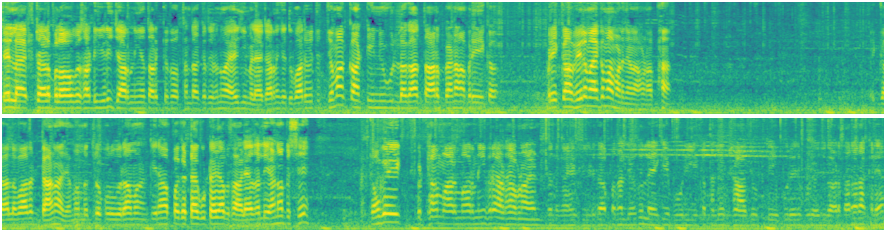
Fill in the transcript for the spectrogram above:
ਤੇ ਲਾਈਫ ਸਟਾਈਲ ਬਲੌਗ ਸਾਡੀ ਜਿਹੜੀ ਜਰਨੀ ਆ ਤੜਕੇ ਤੋਂ ਹੱਥਾਂ ਤੱਕ ਤੇ ਤੁਹਾਨੂੰ ਇਹੋ ਜੀ ਮਿਲਿਆ ਕਰਨਗੇ। ਉਦੋਂ ਵਿੱਚ ਜਮਾ ਕੰਟੀਨਿਊ ਲਗਾਤਾਰ ਬਹਿਣਾ ਬ੍ਰੇਕ ਬ੍ਰੇਕਾਂ ਫੇਰ ਮੈਂ ਘਮਾ ਬਣ ਜਾਣਾ ਹੁਣ ਆਪਾਂ। ਤੇ ਗੱਲਬਾਤ ਡਾਣਾ ਜਮਾ ਮਿੱਤਰੋ ਪ੍ਰੋਗਰਾਮ ਕਿ ਆਪਾਂ ਗੱਟਾ ਗੁੱਟਾ ਜਾਂ ਵਸਾ ਲਿਆ ਥੱਲੇ, ਹਨਾ ਪਿੱਛੇ? ਕਿਉਂਕਿ ਪਿੱਠਾ ਮਾਰ ਮਾਰ ਨਹੀਂ ਫਿਰ ਆੜਾ ਬਣਾ ਦਿੰਦੀਆਂ ਇਹ ਫੀਡ ਦਾ। ਆਪਾਂ ਥੱਲੇ ਉਹ ਤੋਂ ਲੈ ਕੇ ਬੋਰੀ ਇੱਕ ਥੱਲੇ ਵਿਛਾਲ ਦੇ ਉੱਤੇ ਪੂਰੇ ਦੇ ਪੂਰੇ ਜੁਗਾੜ ਸਾਰਾ ਰੱਖ ਲਿਆ।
